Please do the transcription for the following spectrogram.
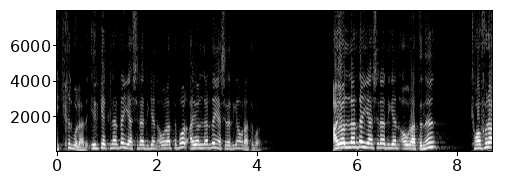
ikki xil bo'ladi. Erkaklardan yashiradigan avrati bor ayollardan yashiradigan avrati bor. Ayollardan yashiradigan avratini kofira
